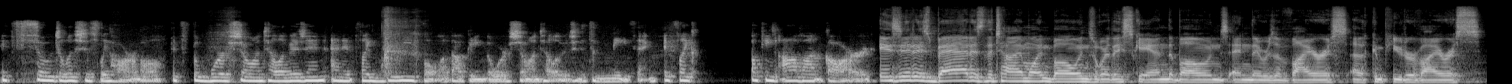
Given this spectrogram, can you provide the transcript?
It's so deliciously horrible. It's the worst show on television, and it's like gleeful about being the worst show on television. It's amazing. It's like fucking avant garde. Is it as bad as the time on Bones where they scanned the bones and there was a virus, a computer virus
